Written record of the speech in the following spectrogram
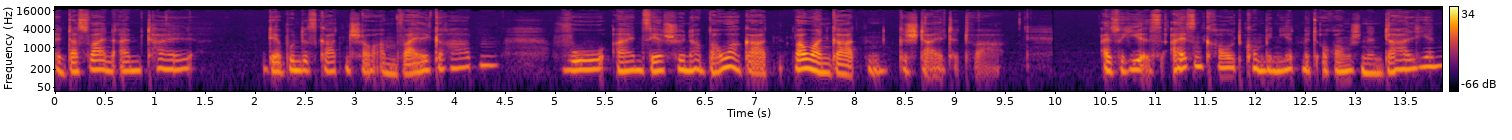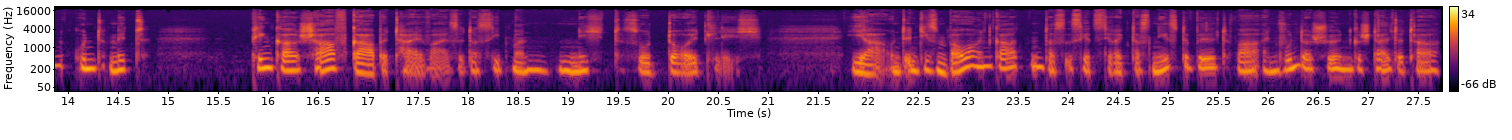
Das war in einem Teil der Bundesgartenschau am Wallgraben wo ein sehr schöner Bauerngarten gestaltet war. Also hier ist Eisenkraut kombiniert mit orangenen Dahlien und mit pinker Schafgarbe teilweise. Das sieht man nicht so deutlich. Ja, und in diesem Bauerngarten, das ist jetzt direkt das nächste Bild, war ein wunderschön gestalteter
